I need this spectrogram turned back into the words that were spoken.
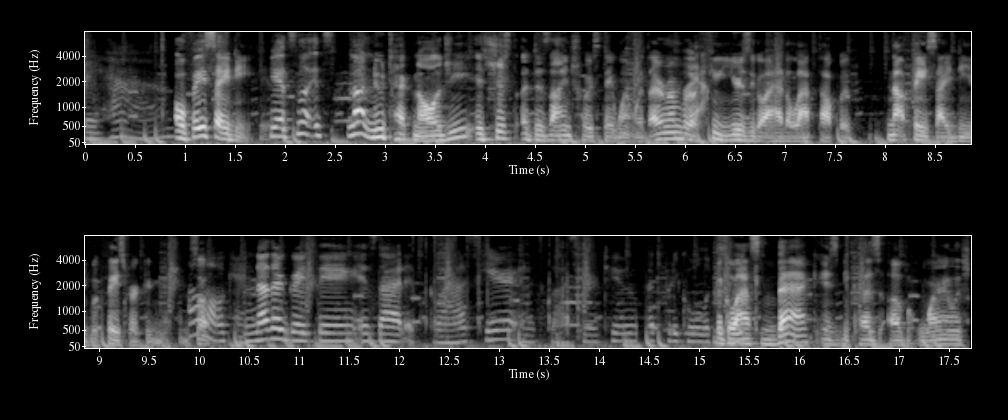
They have. Oh, Face ID. Yeah, it's not it's not new technology. It's just a design choice they went with. I remember Yeah. a few years ago I had a laptop with not Face ID but face recognition. So Oh, okay. Another great thing is that it's glass here and it's glass here too. That's pretty cool. Looks the glass back is because of wireless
